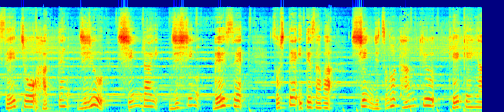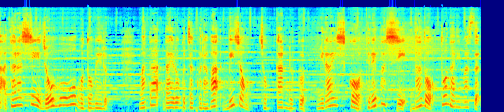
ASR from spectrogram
成長、発展、自由、信頼、自信、冷静、そしていて座は真実の探求経験や新しい情報を求める。また第6チャクラはビジョン直感力未来思考テレパシーなどとなります。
